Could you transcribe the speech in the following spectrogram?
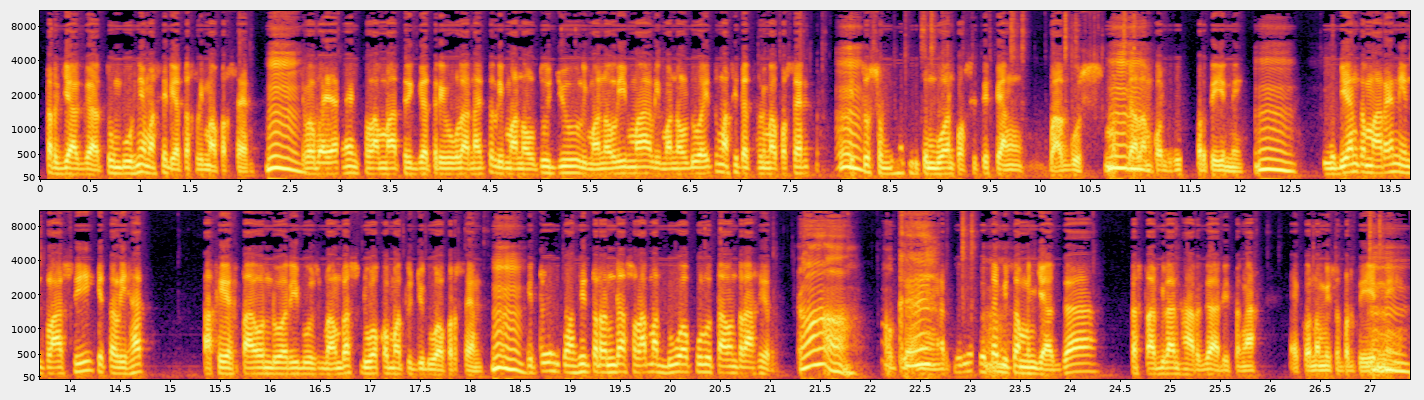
terjaga, tumbuhnya masih di atas 5%. Hmm. Coba bayangin selama 3 triwulan itu 507, 505, 502 itu masih di atas 5%. Hmm. Itu sebuah pertumbuhan positif yang bagus Hmm. dalam kondisi seperti ini. Hmm. Kemudian kemarin inflasi kita lihat akhir tahun 2019 2,72 persen. Hmm. Itu inflasi terendah selama 20 tahun terakhir. Oh, oke. Nah, artinya kita Hmm. bisa menjaga kestabilan harga di tengah ekonomi seperti ini. Hmm.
